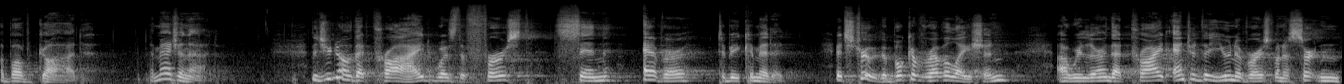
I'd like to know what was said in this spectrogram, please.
above God. Imagine that. Did you know that pride was the first sin ever to be committed? It's true. The book of Revelation, uh, we learn that pride entered the universe when a certain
